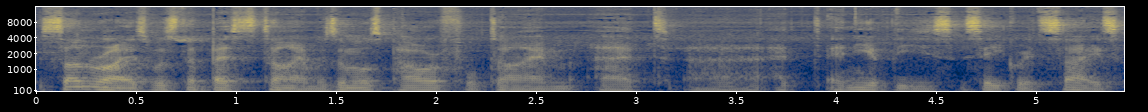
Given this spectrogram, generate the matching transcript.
sunrise was the best time, was the most powerful time at uh, at any of these sacred sites,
